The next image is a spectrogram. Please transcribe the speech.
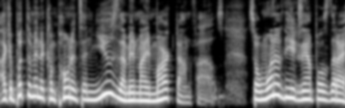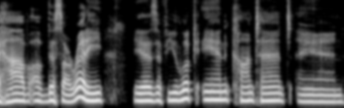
I can put them into components and use them in my markdown files. So one of the examples that I have of this already is if you look in content and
